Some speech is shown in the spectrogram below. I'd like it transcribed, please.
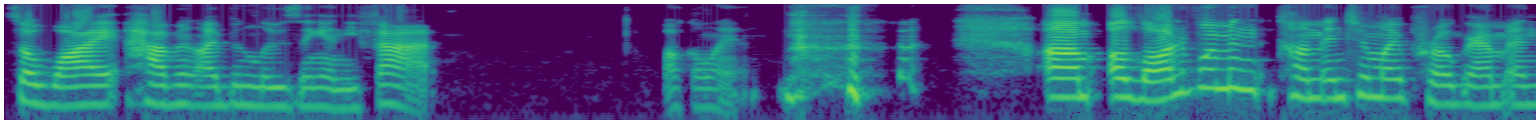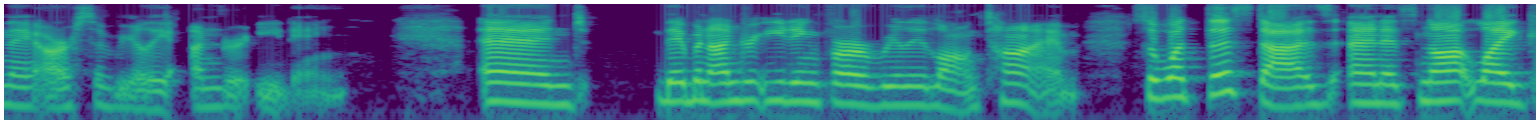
So why haven't I been losing any fat? Buckle in. um, a lot of women come into my program and they are severely under eating. And they've been under eating for a really long time. So what this does, and it's not like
